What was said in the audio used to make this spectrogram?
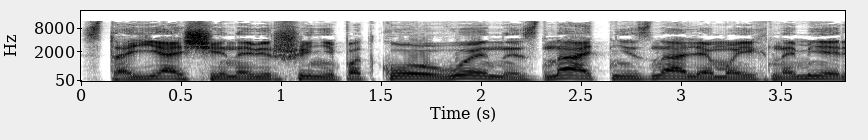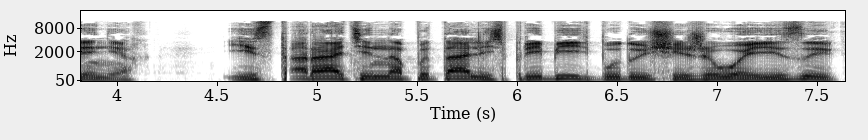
Стоящие на вершине подковы воины знать не знали о моих намерениях и старательно пытались прибить будущий живой язык.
